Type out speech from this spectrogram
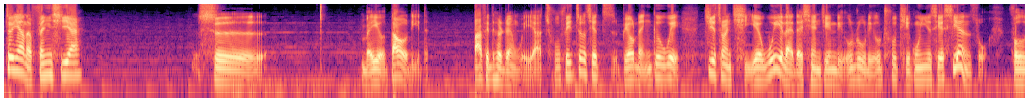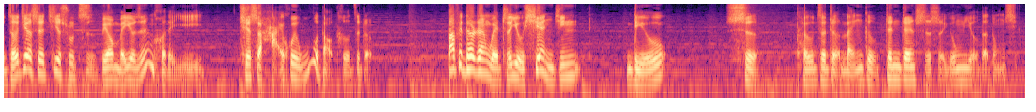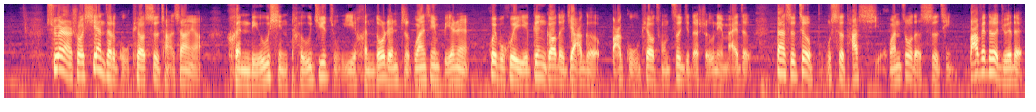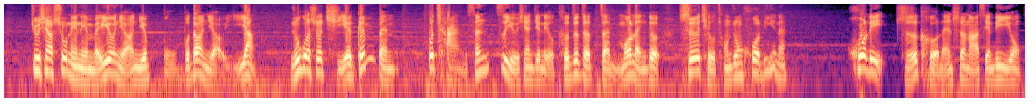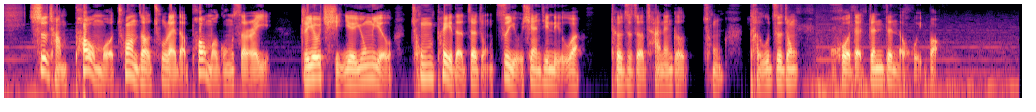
这样的分析啊是没有道理的。巴菲特认为啊，除非这些指标能够为计算企业未来的现金流入流出提供一些线索，否则这些技术指标没有任何的意义。其实还会误导投资者。巴菲特认为，只有现金流是投资者能够真真实实拥有的东西。虽然说现在的股票市场上呀很流行投机主义，很多人只关心别人会不会以更高的价格把股票从自己的手里买走，但是这不是他喜欢做的事情。巴菲特觉得，就像树林里没有鸟，你捕不到鸟一样。如果说企业根本不产生自由现金流，投资者怎么能够奢求从中获利呢？获利只可能是那些利用市场泡沫创造出来的泡沫公司而已。只有企业拥有充沛的这种自由现金流啊，投资者才能够从投资中获得真正的回报。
